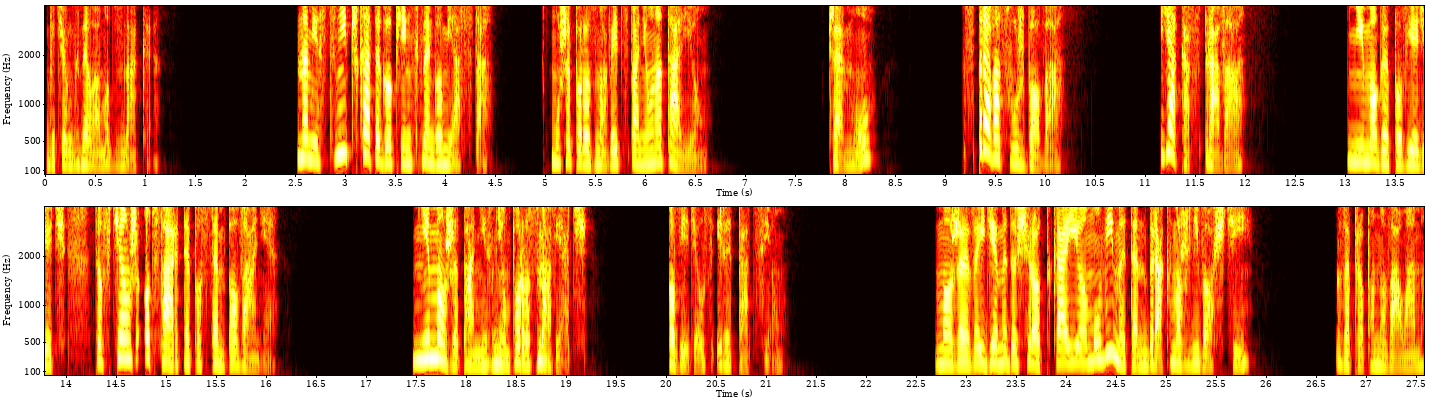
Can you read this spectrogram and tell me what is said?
Wyciągnęłam odznakę. Namiestniczka tego pięknego miasta. Muszę porozmawiać z panią Natalią. Czemu? Sprawa służbowa. Jaka sprawa? Nie mogę powiedzieć, to wciąż otwarte postępowanie. Nie może pani z nią porozmawiać, powiedział z irytacją. Może wejdziemy do środka i omówimy ten brak możliwości? Zaproponowałam.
